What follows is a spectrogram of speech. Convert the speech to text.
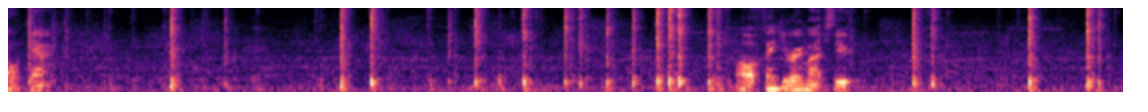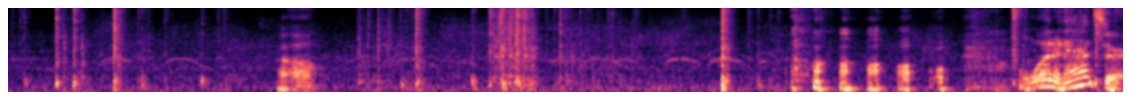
Oh, damn it. Oh, thank you very much, dude. Uh-oh. what an answer.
